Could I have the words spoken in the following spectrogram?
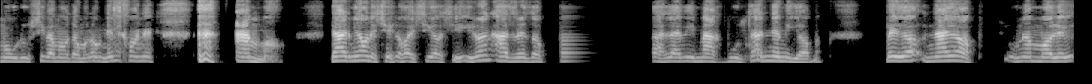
موروسی و مادام العمر نمی‌خوانه. اما در میان چهره های سیاسی ایران از رضا پهلوی مقبولتر نمییابم. نیاب. اونم مال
